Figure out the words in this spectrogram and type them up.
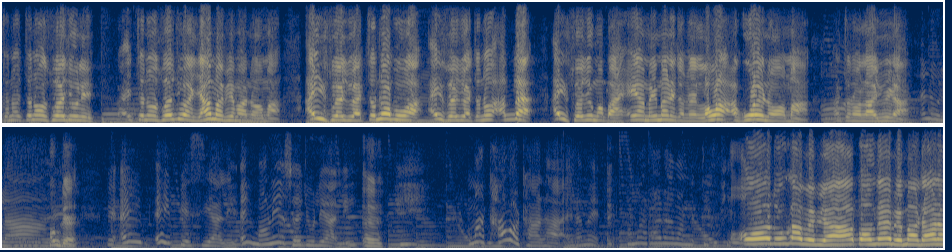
ကျွန်တော်ကျွန်တော်ဆွဲကြိုးလေးအဲကျွန်တော်ဆွဲကြိုးကရမှဖြစ်မှာတော့မှအဲ့ဒီဆွဲကြိုးကကျွန်တော်ဘဝအဲ့ဒီဆွဲကြိုးကကျွန်တော်အသက်အဲ့ဒီဆွဲကြိုးမပိုင်အဲ့ရမိမနဲ့ကျွန်တော်လောကအကွဲတော့အမအဲ့ကျွန်တော်လာရွေးတာအဲ့လိုလားဟုတ်တယ်အဲ့အဲ့ပစ္စည်းကလေအဲ့မောင်လေးရဲ့ဆွဲကြိုးလေးကလေအဲအမထားတော့ထားထားတယ်ဒါပေမဲ့အမထားထားမှမသိဘူးဖြစ်အော်ဒုက္ခပဲဗျာပေါင်တဲ့ဘယ်မှာထားတာ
